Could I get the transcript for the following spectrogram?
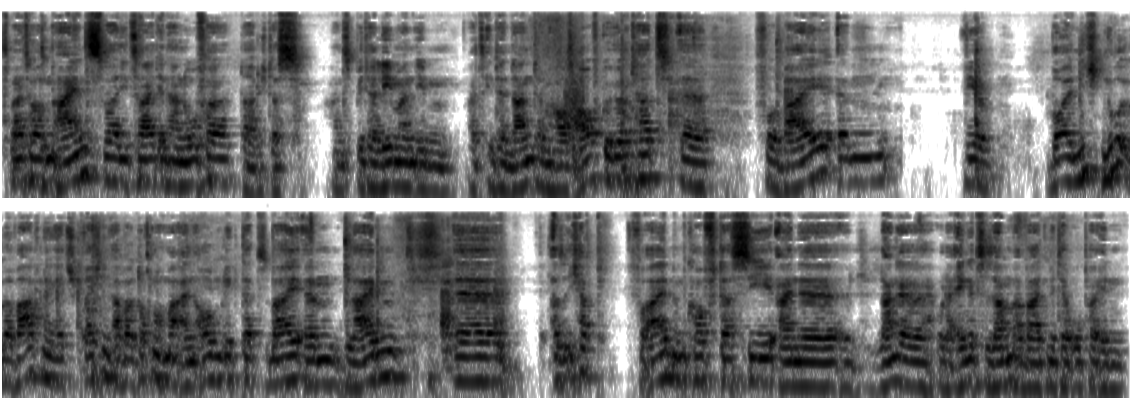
2001 war die Zeit in Hannover, dadurch, dass Hans-Peter Lehmann eben als Intendant im Haus aufgehört hat, äh, vorbei. Ähm, wir wollen nicht nur über Wagner jetzt sprechen, aber doch noch mal einen Augenblick dabei ähm, bleiben. Äh, also ich habe vor allem im Kopf, dass Sie eine lange oder enge Zusammenarbeit mit der Oper in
